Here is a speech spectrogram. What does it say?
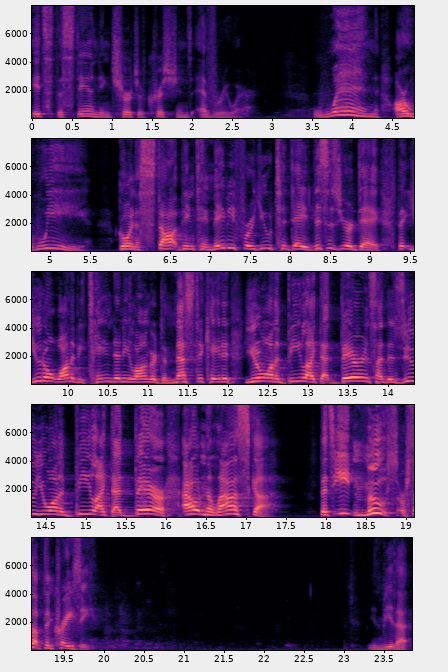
It's the standing church of Christians everywhere. When are we going to stop being tamed? Maybe for you today, this is your day that you don't want to be tamed any longer, domesticated. You don't want to be like that bear inside the zoo. You want to be like that bear out in Alaska that's eating moose or something crazy. You can be that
